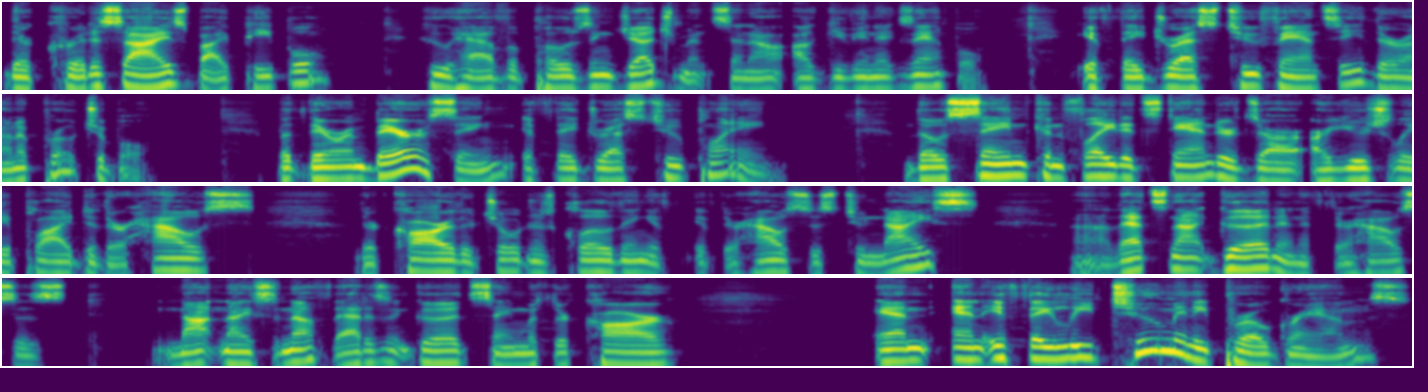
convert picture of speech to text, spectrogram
they're criticized by people who have opposing judgments. And I'll, I'll give you an example. If they dress too fancy, they're unapproachable, but they're embarrassing if they dress too plain. Those same conflated standards are, are usually applied to their house, their car, their children's clothing. If, if their house is too nice, uh, that's not good. And if their house is not nice enough, that isn't good. Same with their car. And, and if they lead too many programs,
